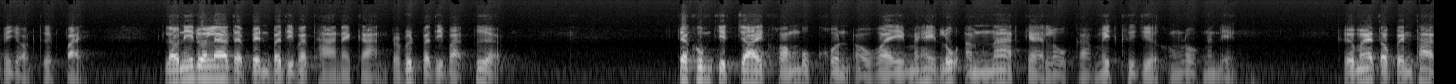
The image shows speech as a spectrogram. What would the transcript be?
ไม่หย่อนเกินไป เหล่านี้ล้วนแล้วแต่เป็นปฏิปทาในการประพฤติปฏิบัติเพื่อ จะคุมจิตใจของบุคคลเอาไว้ไม่ให้ลุกอำนาจแก่โลกามิตรคือเหยื่อของโลกนั่นเอง คือไม่ให้ตกเป็นทาส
